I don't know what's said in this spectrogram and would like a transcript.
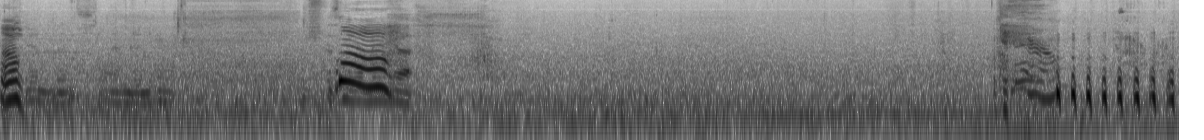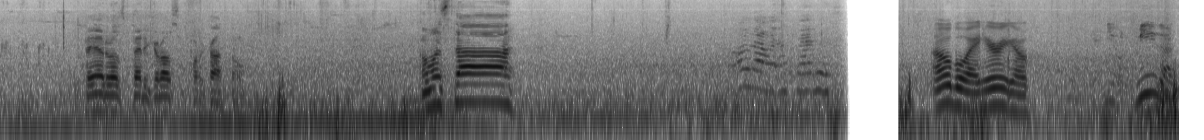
Oh. She had been slammed in here. This Oh. yeah. Perros peligrosos por gato. ¿Cómo está? Hola, buenas tardes. Oh boy, here we go. Hormigas.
